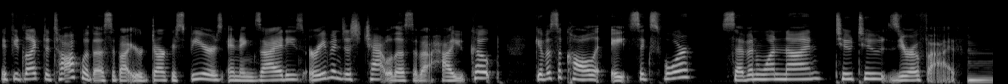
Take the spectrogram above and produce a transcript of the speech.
If you'd like to talk with us about your darkest fears and anxieties, or even just chat with us about how you cope, give us a call at 864 719 2205.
